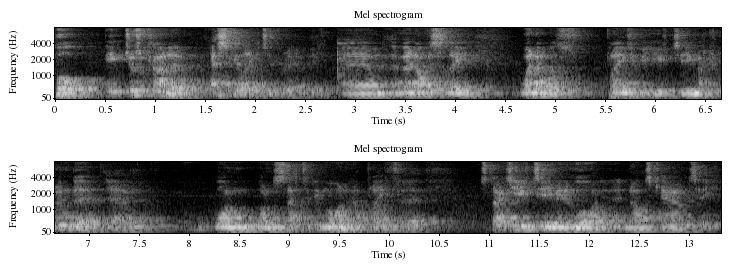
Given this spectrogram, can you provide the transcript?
But it just kind of escalated really. Um, and then obviously when I was playing for the youth team, I can remember um, one, one Saturday morning I played for Stags youth team in the morning at Notts County.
